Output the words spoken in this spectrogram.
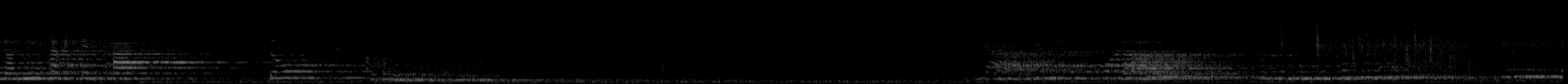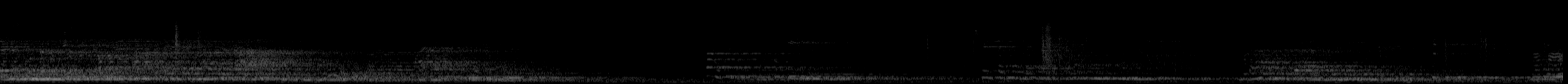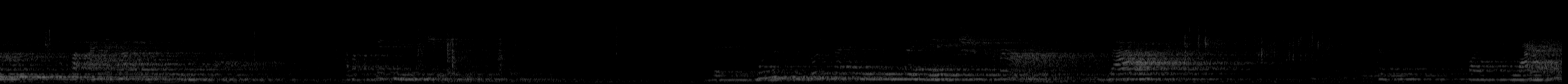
Noch nie habe ich den Park so grün gesehen. Ja, wir fordern Pünktchen, Pünktchen, Pünktchen. Kind, das unterrichtet sich auf den aktuellen Stand der Nachrichten. Danke, Kind. Schön, dass Sie das gefunden haben. Mama, aber eine Sache muss ich dir noch sagen. Aber bitte nicht schön. Der Bundesgesundheitsminister Jens Spahn sagt, dass bei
